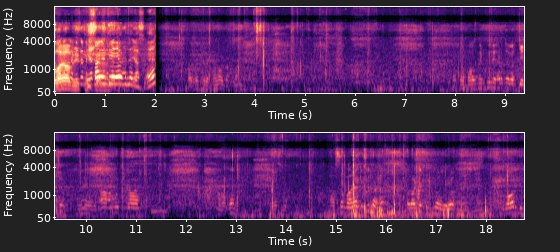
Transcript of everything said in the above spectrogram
Bayağı büyükmüş İnsan ya. eti yiyebiliriz. He? Hatta bazı kudi her de ver geçen. Aslında bana gibi de felaket bir olur ha. Var gibi.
